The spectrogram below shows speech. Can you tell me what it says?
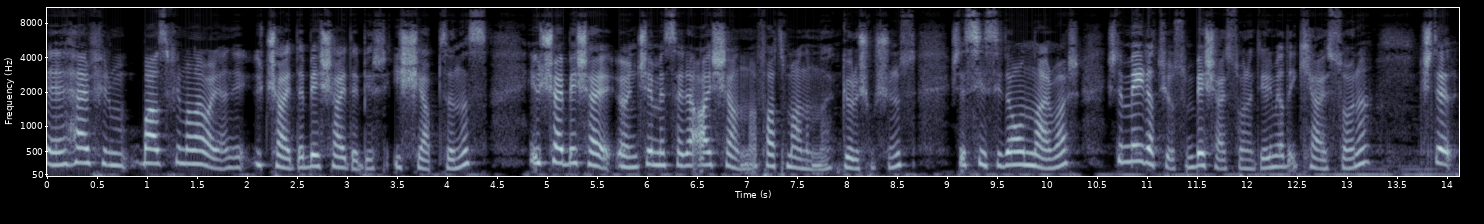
e, her firma bazı firmalar var yani 3 ayda 5 ayda bir iş yaptığınız. E, 3 ay 5 ay önce mesela Ayşe Hanım'la Fatma Hanım'la görüşmüşsünüz. İşte CC'de onlar var. İşte mail atıyorsun 5 ay sonra diyelim ya da 2 ay sonra. İşte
